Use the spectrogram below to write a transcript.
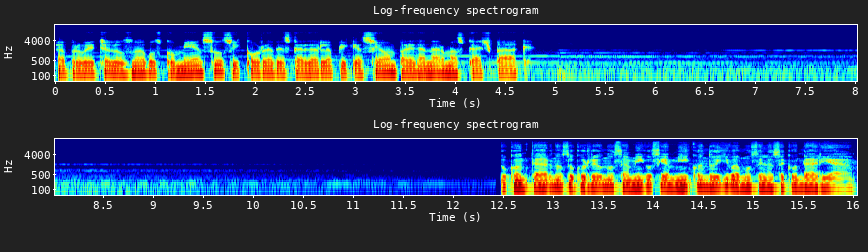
Aprovecha los nuevos comienzos y corre a descargar la aplicación para ganar más cashback. contar nos ocurrió a unos amigos y a mí cuando íbamos en la secundaria.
